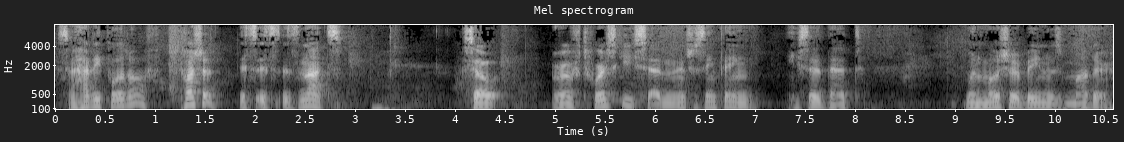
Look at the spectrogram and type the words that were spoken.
So how did he pull it off? Pasha, it's, it's, it's nuts. So Rav Twersky said an interesting thing. He said that when Moshe Rabbeinu's mother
